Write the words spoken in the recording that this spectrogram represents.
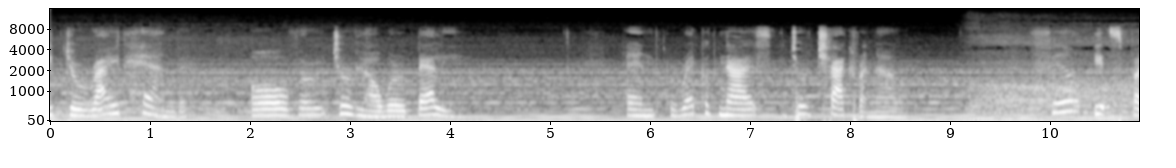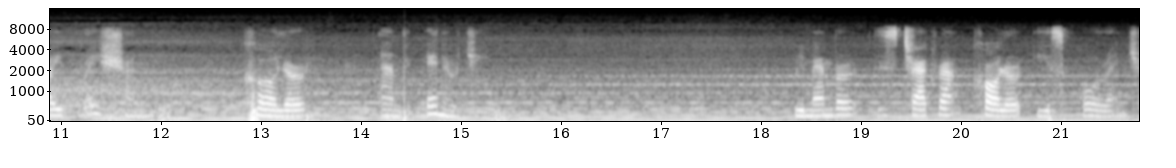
Keep your right hand over your lower belly and recognize your chakra now. Feel its vibration, color, and energy. Remember, this chakra color is orange.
